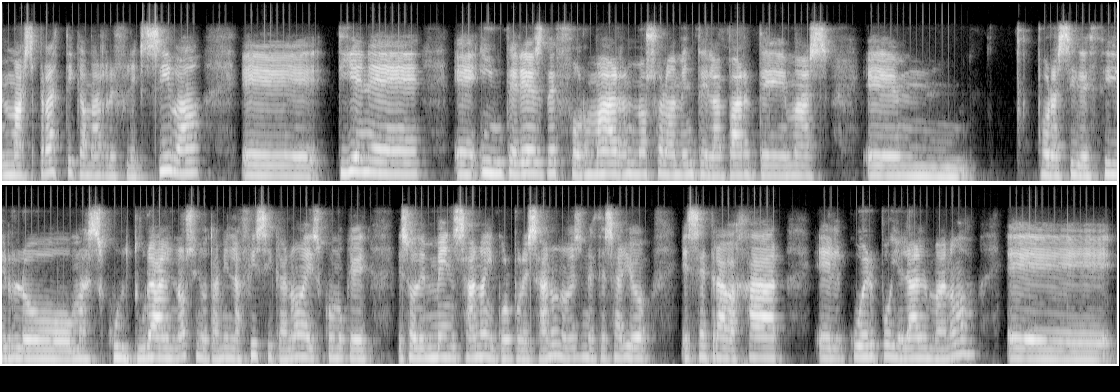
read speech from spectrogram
más práctica, más reflexiva, tiene interés de formar no solamente la parte más em, por así decirlo, más cultural, ¿no? sino también la física, ¿no? Es como que eso de men sana, incorpore sano, ¿no? Es necesario ese trabajar el cuerpo y el alma, ¿no? Eh,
